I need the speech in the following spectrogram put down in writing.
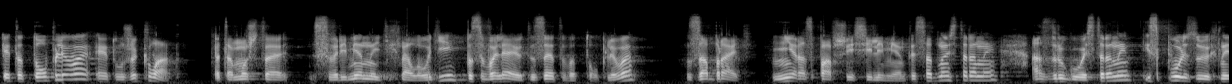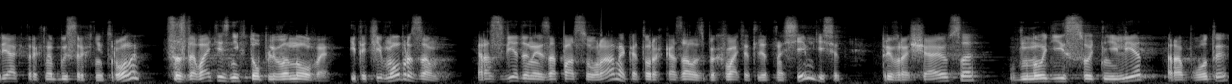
это топливо – это уже клад. Потому что современные технологии позволяют из этого топлива забрать не распавшиеся элементы, с одной стороны, а с другой стороны, используя их на реакторах на быстрых нейтронах, создавать из них топливо новое. И таким образом разведанные запасы урана, которых, казалось бы, хватит лет на 70, превращаются многие сотни лет работы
